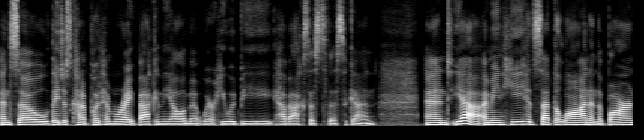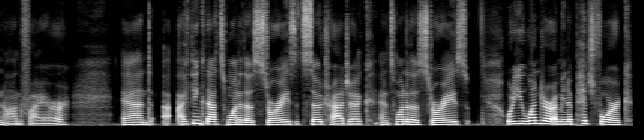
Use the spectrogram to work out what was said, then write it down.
And so they just kind of put him right back in the element where he would be have access to this again. And yeah, I mean, he had set the lawn and the barn on fire. And I think that's one of those stories. It's so tragic. And it's one of those stories where you wonder I mean, a pitchfork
